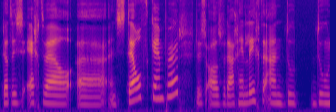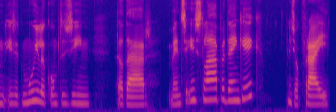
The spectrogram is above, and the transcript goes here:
dat is echt wel eh, een stealth camper. Dus als we daar geen lichten aan doen, is het moeilijk om te zien dat daar mensen in slapen, denk ik. Is ook vrij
